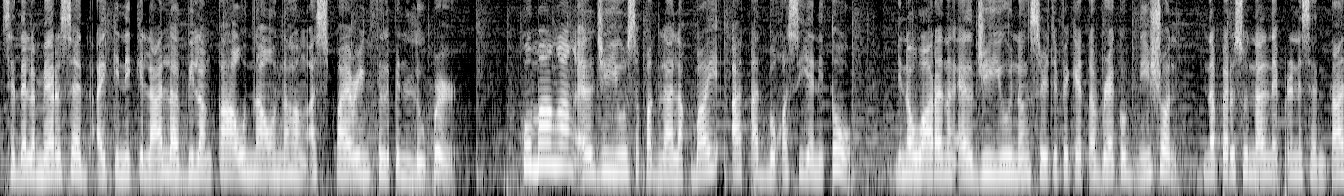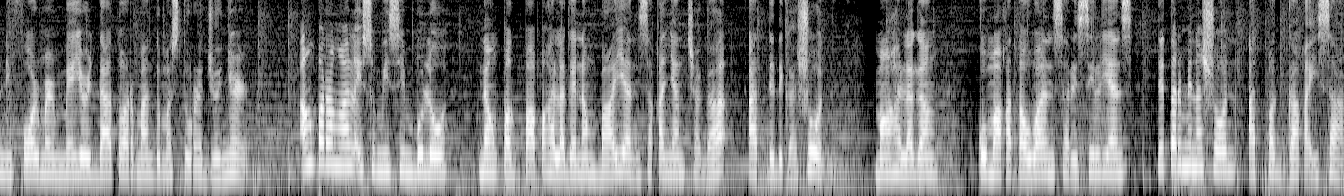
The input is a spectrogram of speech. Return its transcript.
Si de la Merced ay kinikilala bilang kauna-unahang aspiring Philippine looper. Humanga ang LGU sa paglalakbay at advokasya nito. Ginawaran ng LGU ng Certificate of Recognition na personal na ipresenta ni former Mayor Dato Armando Mastura Jr. Ang parangal ay sumisimbolo ng pagpapahalaga ng bayan sa kanyang tiyaga at dedikasyon, mga halagang kumakatawan sa resilience, determinasyon at pagkakaisa.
